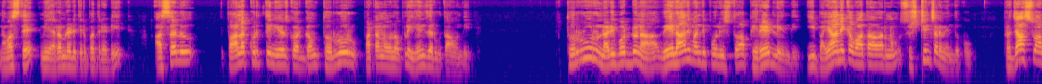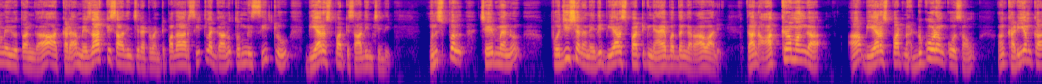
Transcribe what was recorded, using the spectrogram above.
నమస్తే మీ ఎర్రంరెడ్డి తిరుపతి రెడ్డి. అసలు పాలకుర్తి నియోజకవర్గం తొర్రూరు పట్టణం లోపల ఏం జరుగుతూ ఉంది? తొర్రూరు నడిబొడ్డున వేలాది మంది పోలీసుతో ఆ పెరేడ్ లేంది ఈ భయానిక వాతావరణం సృష్టించడం ఎందుకు? ప్రజాస్వామ్యయుతంగా అక్కడ మెజార్టీ సాధించినటువంటి పదహారు సీట్లకు గాను తొమ్మిది సీట్లు బీఆర్ఎస్ పార్టీ సాధించింది. మున్సిపల్ చైర్మన్ పొజిషన్ అనేది బీఆర్ఎస్ పార్టీకి న్యాయబద్ధంగా రావాలి. దాన్ని ఆక్రమంగా బీఆర్ఎస్ పార్టీని అడ్డుకోవడం కోసం కడియం కా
